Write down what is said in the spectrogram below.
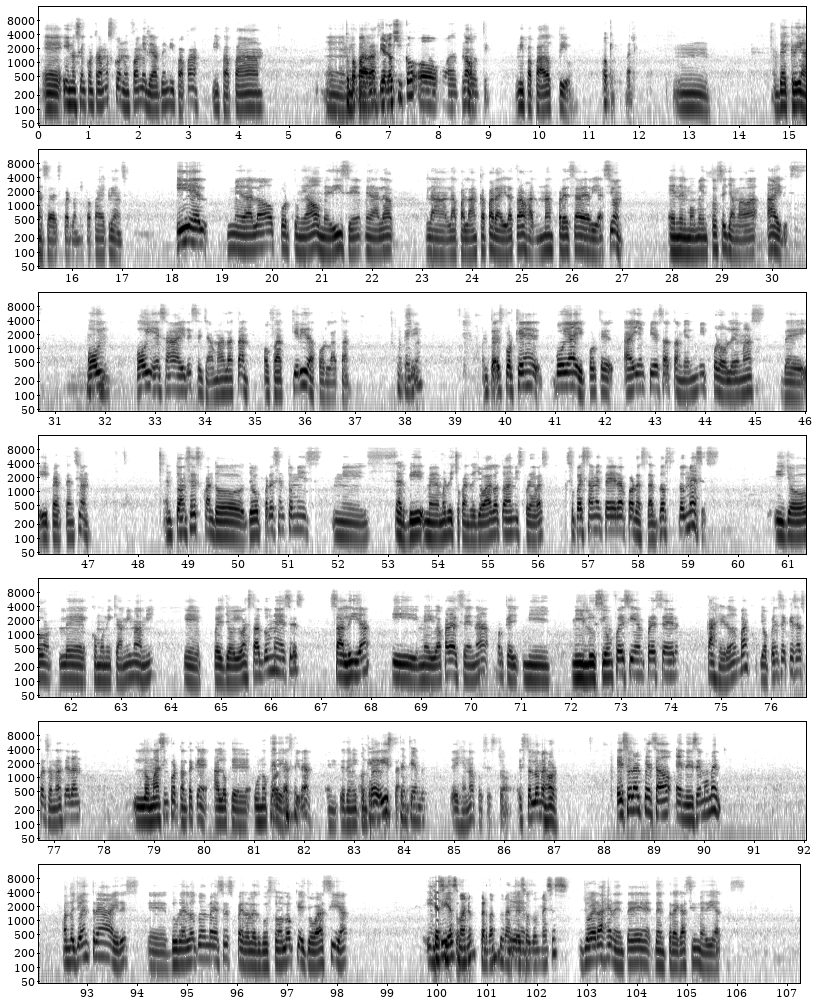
eh, y nos encontramos con un familiar de mi papá. Mi papá... eh, ¿Tu papá biológico o, no, adoptivo? Mi papá adoptivo. Ok, vale. Mm, de crianza, es, perdón, mi papá de crianza. Y él me da la oportunidad o me dice, me da la, la, palanca para ir a trabajar en una empresa de aviación. En el momento se llamaba Aires. Hoy, hoy esa Aires se llama Latam o fue adquirida por Latam. ¿Sí? Entonces, ¿por qué voy ahí? Porque ahí empieza también mis problemas de hipertensión. Entonces, cuando yo presento mis, mis serví, me hemos dicho, cuando yo hago todas mis pruebas, supuestamente era por estar dos, dos meses. Y yo le comuniqué a mi mami que pues yo iba a estar dos meses, salía y me iba para el Sena porque mi, mi ilusión fue siempre ser cajero de un banco. Yo pensé que esas personas eran lo más importante que a lo que uno podía aspirar, desde mi punto de vista. Te entiendo. Le dije, no, pues esto, esto es lo mejor. Eso era el pensado en ese momento. Cuando yo entré a Aires, eh, duré los dos meses, pero les gustó lo que yo hacía. ¿Qué hacías, mano? Perdón, durante eh, esos dos meses. Yo era gerente de entregas inmediatas.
